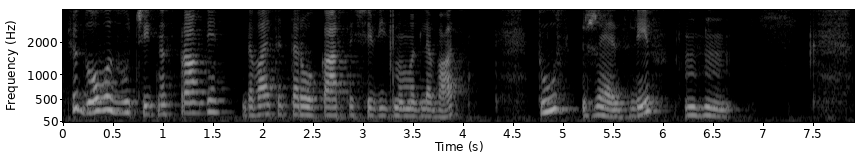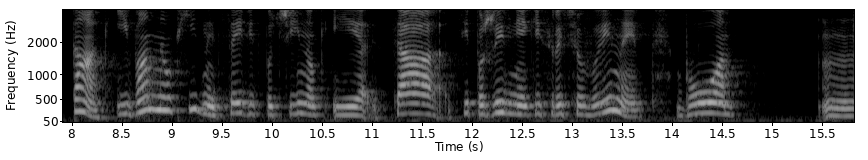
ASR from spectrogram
Чудово звучить насправді. Давайте таро карти ще візьмемо для вас. Туз жезлів. Угу. Так, і вам необхідний цей відпочинок і ця, ці поживні якісь речовини, бо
